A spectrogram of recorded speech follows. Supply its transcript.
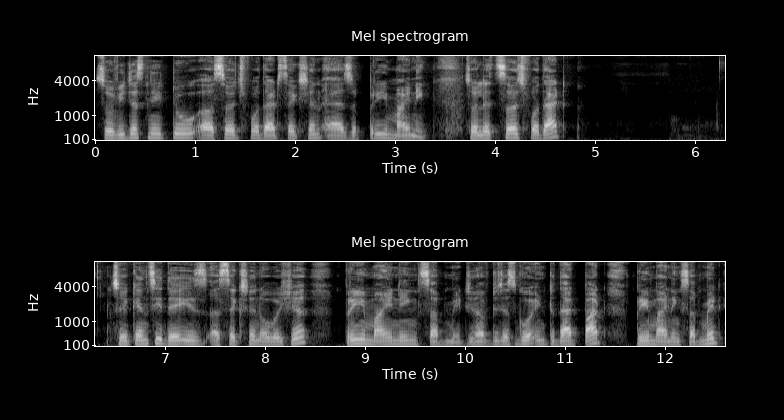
So we just need to uh, search for that section as a pre-mining. So let's search for that so you can see there is a section over here pre-mining submit you have to just go into that part pre-mining submit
